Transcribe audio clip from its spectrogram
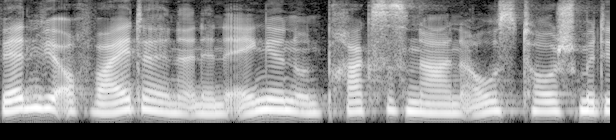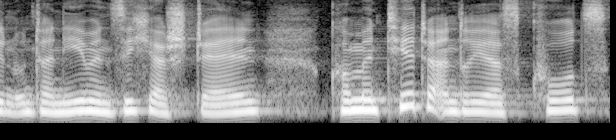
werden wir auch weiterhin einen engen und praxisnahen Austausch mit den Unternehmen sicherstellen, kommentierte Andreas Kurz,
